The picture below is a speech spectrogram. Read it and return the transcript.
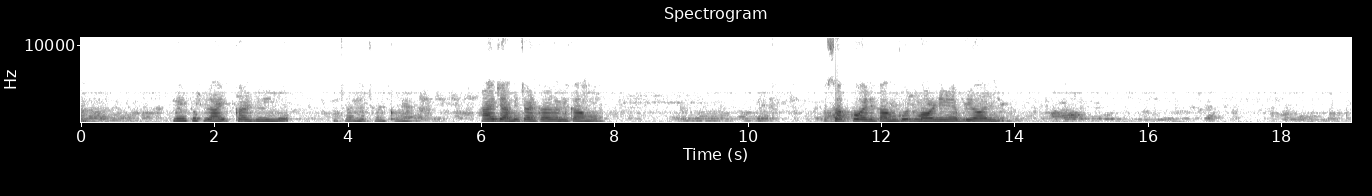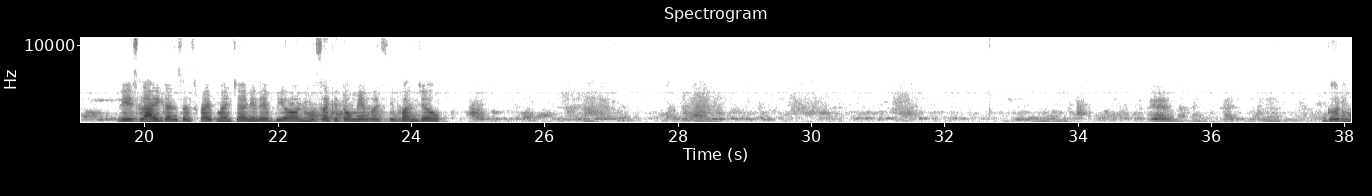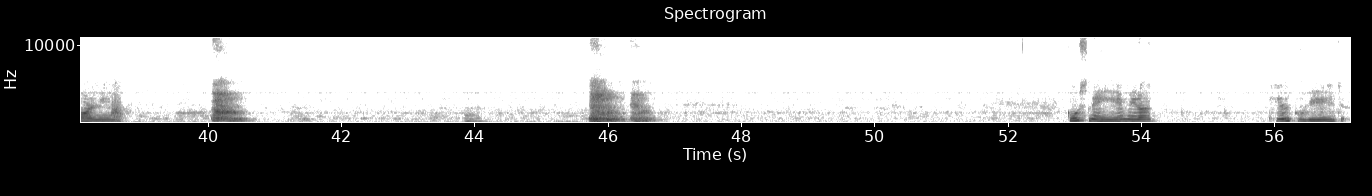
मैं तो लाइव कर रही हूँ। जामी चढ़कर। हाय जामी चढ़कर वेलकम सबको welcome good morning everyone please like and subscribe my channel everyone. हो सके तो मेंबरशिप बन जाओ गुड मॉर्निंग कुछ नहीं है मेरा हेल्प हो गई है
